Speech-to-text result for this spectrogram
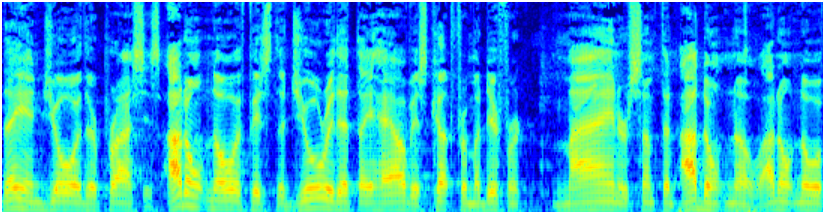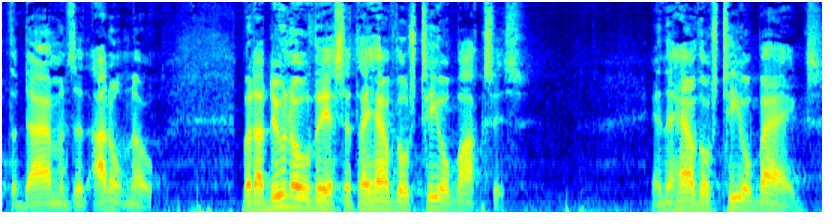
they enjoy their prices. I don't know if it's the jewelry that they have is cut from a different mine or something. I don't know. I don't know if the diamonds that I don't know. But I do know this that they have those teal boxes and they have those teal bags.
